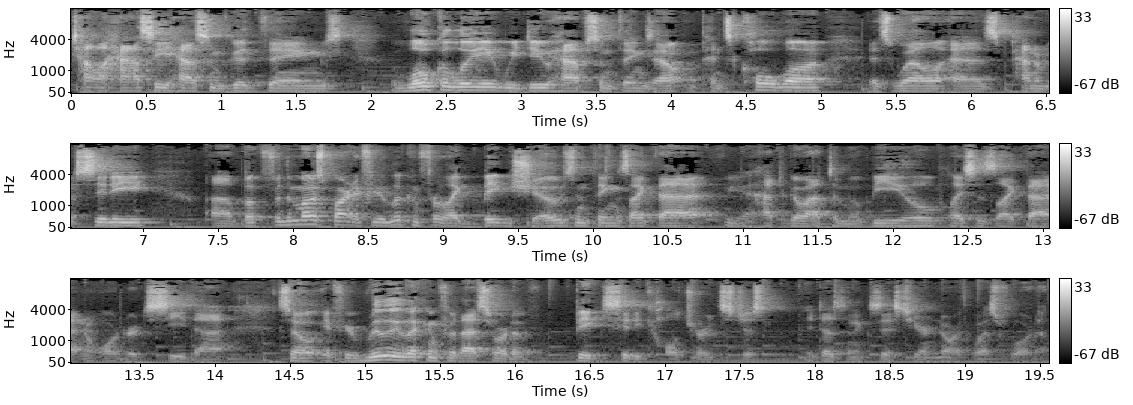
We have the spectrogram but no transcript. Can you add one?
Tallahassee has some good things. Locally, we do have some things out in Pensacola as well as Panama City. Uh, but for the most part, if you're looking for like big shows and things like that, you have to go out to Mobile, places like that, in order to see that. So if you're really looking for that sort of big city culture, it's just it doesn't exist here in Northwest Florida.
